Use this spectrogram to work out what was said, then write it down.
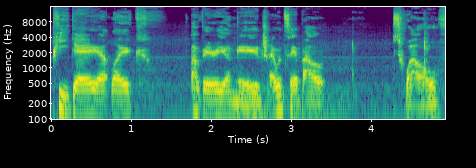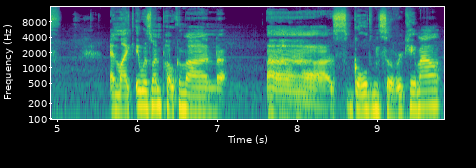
p gay at like a very young age. I would say about twelve, and like it was when Pokemon uh gold and silver came out.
